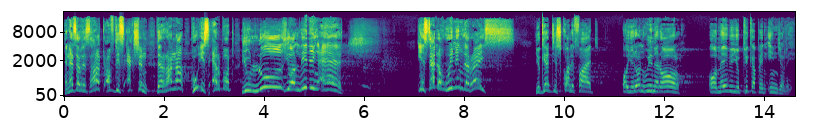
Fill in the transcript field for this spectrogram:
And as a result of this action, the runner who is elbowed, you lose your leading edge. Instead of winning the race, you get disqualified or you don't win at all, or maybe you pick up an injury.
